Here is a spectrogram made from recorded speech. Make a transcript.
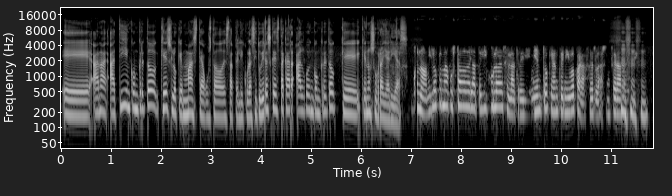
Eh, Ana, a ti en concreto, ¿qué es lo que más te ha gustado de esta película? Si tuvieras que destacar algo en concreto, ¿qué, qué nos subrayarías? Bueno, a mí lo que me ha gustado de la película es el atrevimiento que han tenido para hacerla, sinceramente.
